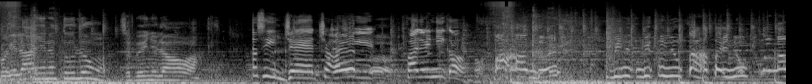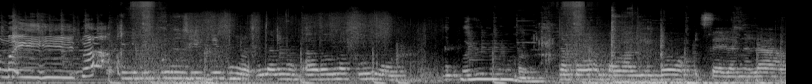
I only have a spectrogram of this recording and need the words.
Pag kailangan niyo ng tulong, sabihin niyo lang ako ah. Ito si Jet, tsaka si Father Nico. Father, binitbit niyo yung tatay niyo. Mga mahihina. Hindi po ng dibdib niya. Ilang araw na po yan. Ngayon na naman, Na po ang tawagin do, Estela na lang.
